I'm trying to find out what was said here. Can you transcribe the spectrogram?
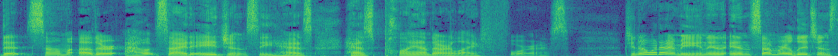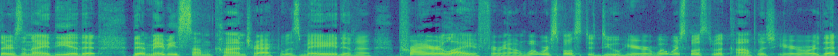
that some other outside agency has, has planned our life for us. Do you know what I mean? In, in some religions, there's an idea that, that maybe some contract was made in a prior life around what we're supposed to do here, what we're supposed to accomplish here, or that,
